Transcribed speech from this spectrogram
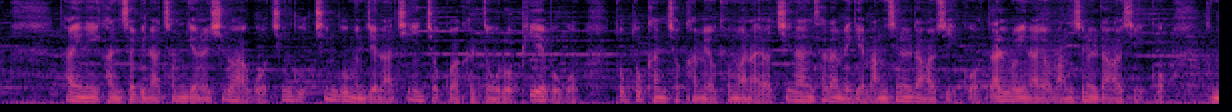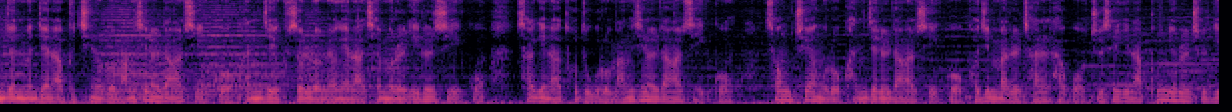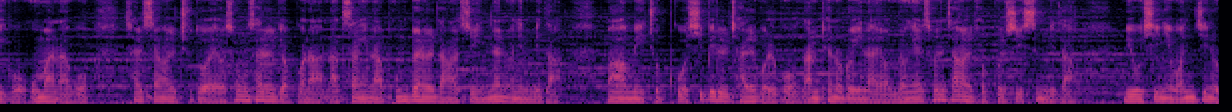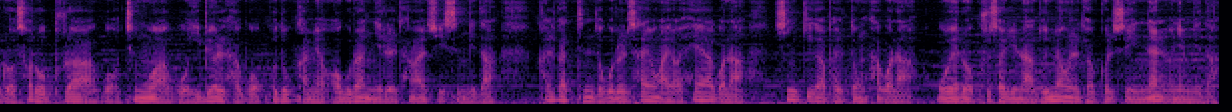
타인의 간섭이나 참견을 싫어하고 친구, 친구 문제나 친인척과 갈등으로 피해보고 똑똑한 척하며 교만하여 친한 사람에게 망신을 당할 수 있고 딸로 인하여 망신을 당할 수 있고 금전 문제나 부친으로 망신을 당할 수 있고 관제 구설로 명예나 재물을 잃을 수 있고 사기나 도둑으로 망신을 당할 수 있고 성추행으로 관제를 당할 수 있고 거짓말을 잘하고 주색이나 풍류를 즐기고 오만하고 살상을 주도하여 송사를 겪거나 낙상이나 봉변을 당할 수 있는 운입니다. 마음이 좁고 시비를 잘 걸고 남편으로 인하여 명예 손상을 겪을 수 있습니다. 미오신이 원진으로 서로 불화하고 증오하고 이별하고 고독하며 억울한 일을 당할 수 있습니다. 칼 같은 도구를 사용하여 해하거나 신기가 발동하거나 오해로 구설이나 누명을 겪을 수 있는 운입니다.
